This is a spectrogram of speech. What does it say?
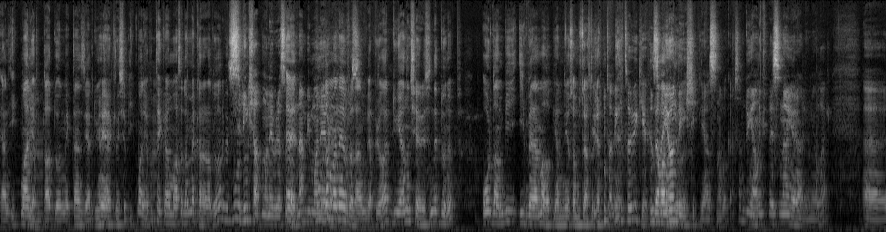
yani ikmal yapıp daha dönmekten ziyade dünyaya yaklaşıp ikmal yapıp tekrar Mars'a dönme kararı alıyorlar ve bu slingshot manevrası evet, denilen bir manevra. Burada manevradan yapıyorlar. Dünyanın çevresinde dönüp oradan bir ivmelenme alıp yanılıyorsam düzelt hocam. tabii ki tabii ki. Hız ve yön değişikliği aslına bakarsan dünyanın kütlesinden yararlanıyorlar. Ee,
